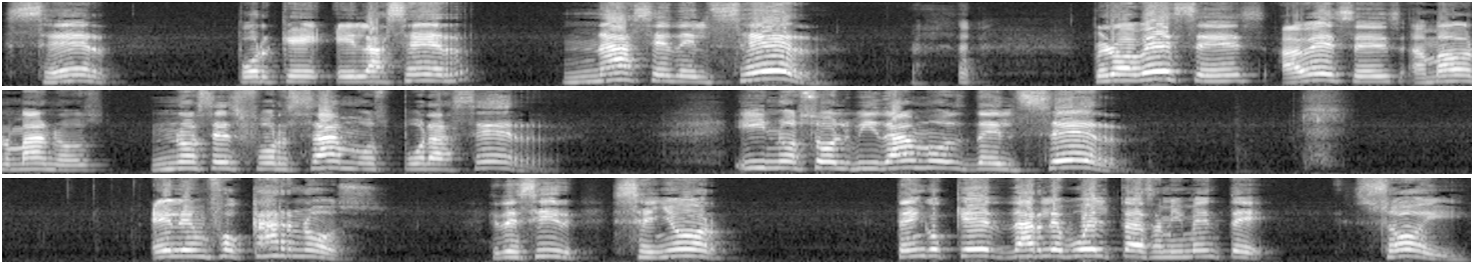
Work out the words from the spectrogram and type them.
ser. Porque el hacer nace del ser. Pero a veces, a veces, amados hermanos, nos esforzamos por hacer y nos olvidamos del ser. El enfocarnos. Es decir, Señor, tengo que darle vueltas a mi mente. Soy.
